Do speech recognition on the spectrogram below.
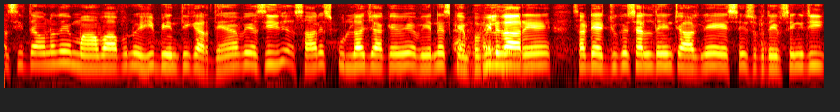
ਅਸੀਂ ਤਾਂ ਉਹਨਾਂ ਦੇ ਮਾਪੇ ਨੂੰ ਇਹੀ ਬੇਨਤੀ ਕਰਦੇ ਹਾਂ ਵੀ ਅਸੀਂ ਸਾਰੇ ਸਕੂਲਾਂ ਜਾ ਕੇ ਅਵੇਅਰਨੈਸ ਕੈਂਪ ਵੀ ਲਗਾ ਰਹੇ ਹਾਂ। ਸਾਡੇ ਐਜੂਕੇਸ਼ਨ ਸੈੱਲ ਦੇ ਇੰਚਾਰਜ ਨੇ ਐਸਆਈ ਸੁਖਦੇਵ ਸਿੰਘ ਜੀ,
